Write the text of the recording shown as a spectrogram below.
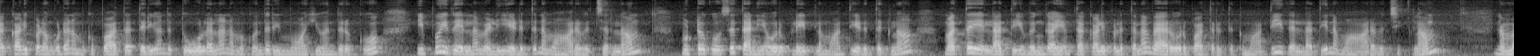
தக்காளி பழம் கூட நமக்கு பார்த்தா தெரியும். அந்த தோலெல்லாம் நமக்கு வந்து ரிமூவ் ஆகி வந்திருக்கும். இப்போ இதையெல்லாம் வெளியே எடுத்து நம்ம ஆற வச்சிடலாம். முட்டைக்கோஸை தனியாக ஒரு பிளேட்டில் மாற்றி எடுத்துக்கலாம். மற்ற எல்லாத்தையும் வெங்காயம் தக்காளி பழத்தெல்லாம் வேறு ஒரு பாத்திரத்துக்கு மாற்றி இது எல்லாத்தையும் நம்ம ஆற வச்சுக்கலாம். நம்ம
